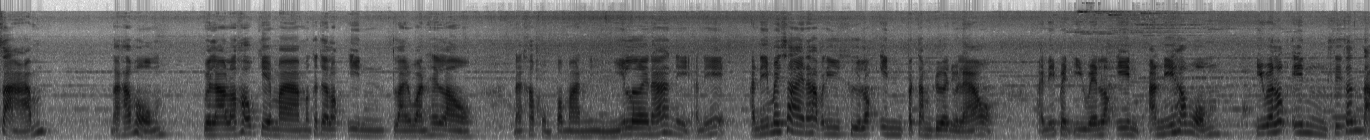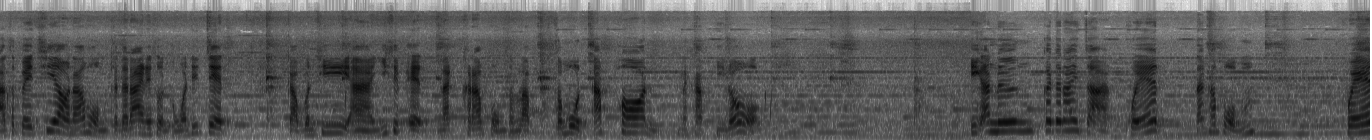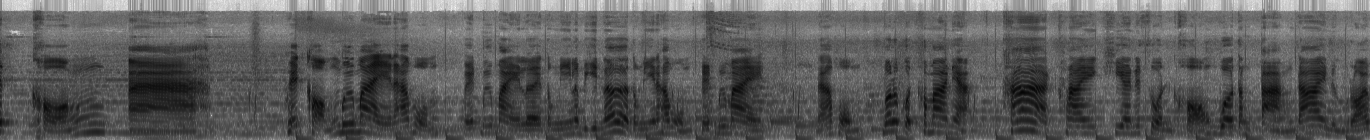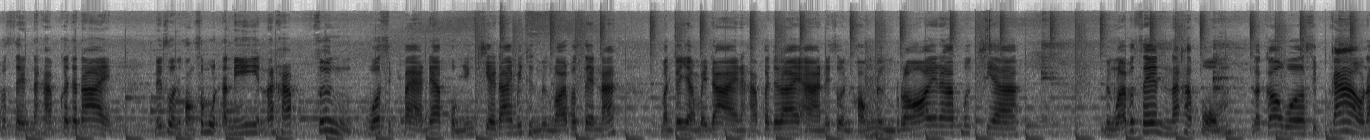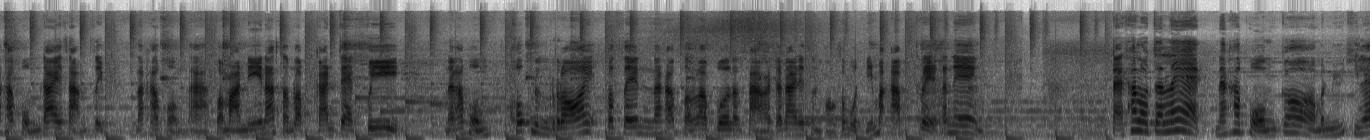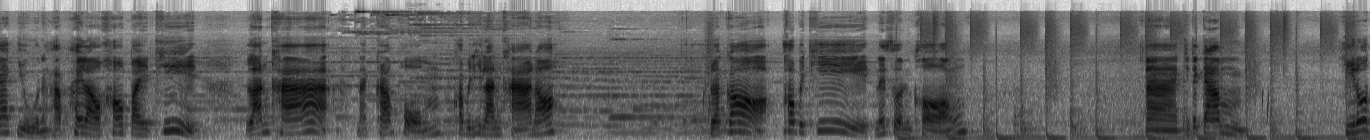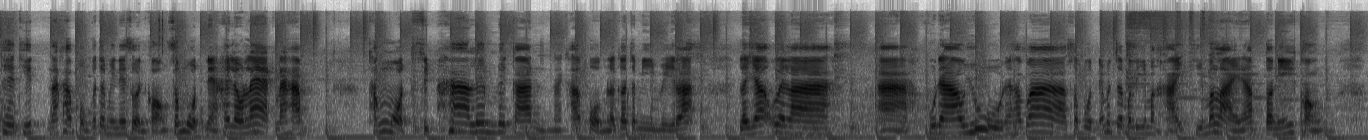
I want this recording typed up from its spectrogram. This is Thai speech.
3นะครับผมเวลาเราเข้าเกมมามันก็จะล็อกอินรายวันให้เรานะครับผมประมาณนี้อย่างนี้เลยนะนี่อันนี้อันนี้ไม่ใช่นะครับ อันนี้คือล็อกอินประจำเดือนอยู่แล้ว อันนี้เป็นอีเวนต์ล็อกอินอันนี้ครับผมอีเวนต์ล็อกอินซีซั่น3สเปเชียลนะครับผมก็จะได้ในส่วนของวันที่ 7 กับวันที่อ่า21 นะครับผมสำหรับสมุดอัพพรนะครับฮีโร่อีกอันนึงก็จะได้จากเควสนะครับผมเควสของอ่าเควสของมือใหม่นะครับผมเควสมือใหม่เลยตรงนี้แล้ว beginner ตรงนี้นะครับผมเควสมือใหม่นะครับผมเมื่อเรากดเข้ามาเนี่ย ถ้าใครเคลียร์ในส่วนของเวอร์ต่างๆ ได้ 100%นะครับ ก็จะได้ในส่วนของสมุดอันนี้นะครับ ซึ่งเวอร์18 เนี่ย ผมยังเคลียร์ได้ไม่ถึง 100%นะ มันก็ยังไม่ได้นะครับ ก็จะได้อ่านในส่วนของ 100 นะครับ เมื่อเคลียร์ 100%นะครับผม แล้วก็เวอร์19 นะครับผมได้ 30 นะครับผม อ่า ประมาณนี้นะสำหรับการแจกฟรีนะครับผม ครบ 100%นะครับสำหรับเวอร์ต่างๆ ก็จะได้ในส่วนของสมุดนี้มาอัปเกรดนั่นเอง แต่ถ้าเราจะแลกนะครับผมก็มันมีวิธีแลกอยู่นะครับ ให้เราเข้าไปที่ร้านค้านะครับ ผมเข้าไปที่ร้านค้าเนาะแล้วก็เข้าไปที่ในส่วนของอ่ากิจกรรมฮีโร่เททิสนะครับ ผมก็จะมีในส่วนของสมุดเนี่ยให้เราแลกนะครับ ทั้งหมด 15 เล่มด้วยกันนะครับ ผมแล้วก็จะมีเวลาระยะเวลา อ่าคูดาวอยู่นะครับว่าสมุดนี้มันจะมารีมาขายทีเมื่อไหร่นะครับ ตอนนี้ของ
